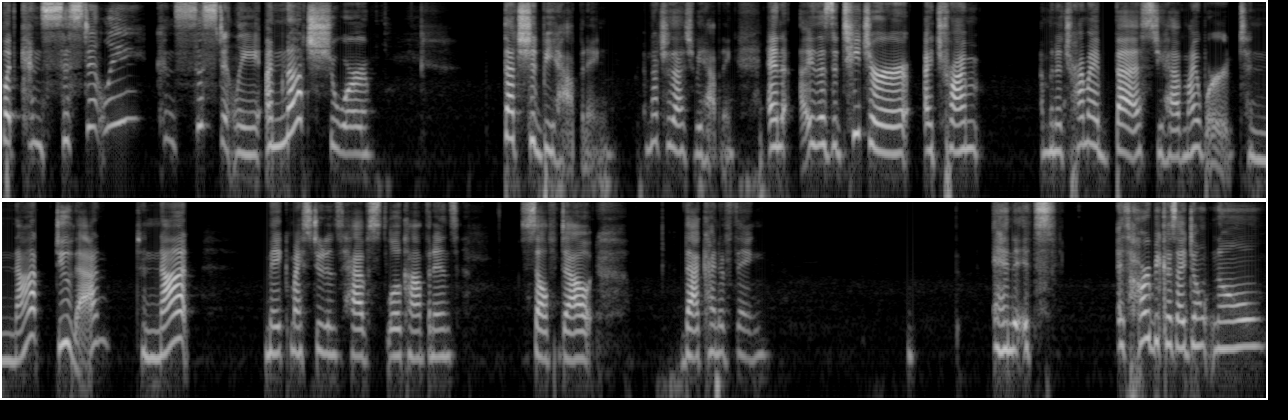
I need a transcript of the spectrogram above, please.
but consistently, consistently, I'm not sure that should be happening. I'm not sure that should be happening. And as a teacher, I try I'm going to try my best, you have my word, to not do that, to not make my students have low confidence, self doubt, that kind of thing. And it's it's hard because I don't know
